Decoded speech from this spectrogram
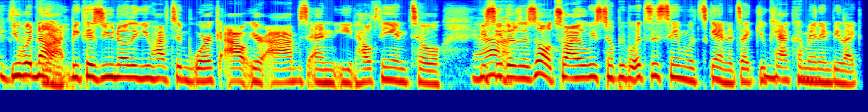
You would not Yeah. because you know that you have to work out your abs and eat healthy until you see Yeah. those results. So I always tell people it's the same with skin. It's like you mm-hmm. can't come in and be like,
